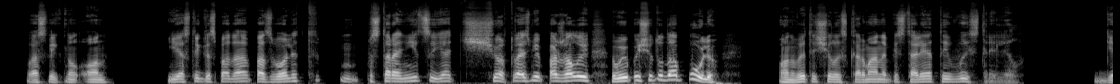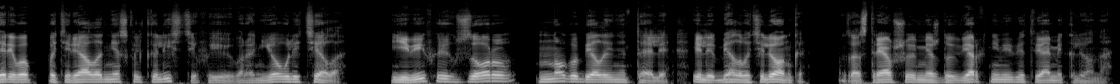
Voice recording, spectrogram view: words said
— воскликнул он. «Если господа позволят посторониться, я, черт возьми, пожалуй, выпущу туда пулю». Он вытащил из кармана пистолет и выстрелил. Дерево потеряло несколько листьев, и воронье улетело, явив их взору ногу белой нетели или белого теленка, застрявшую между верхними ветвями клена.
